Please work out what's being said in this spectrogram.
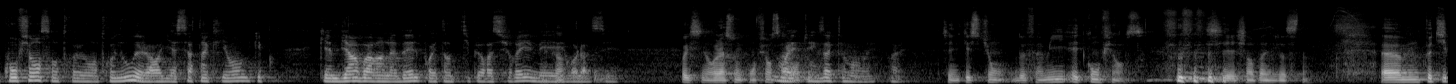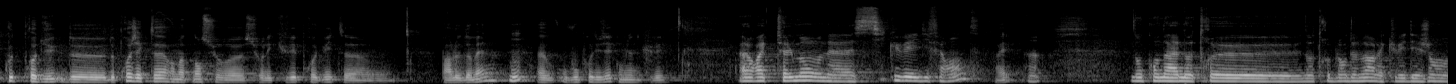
confiance entre, entre nous. Alors, il y a certains clients qui, aiment bien avoir un label pour être un petit peu rassurés, mais voilà, c'est. Oui, c'est une relation de confiance avant tout. Exactement, oui. C'est une question de famille et de confiance chez Champagne Josselin. Euh, petit coup de, de, projecteur maintenant sur, euh, sur les cuvées produites euh, par le domaine. Hum. vous produisez combien de cuvées? Alors actuellement, on a six cuvées différentes. Hein. Donc on a notre, notre blanc de noir, la cuvée des gens,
